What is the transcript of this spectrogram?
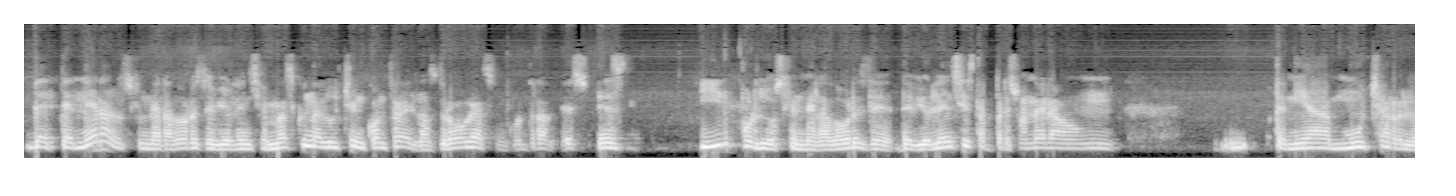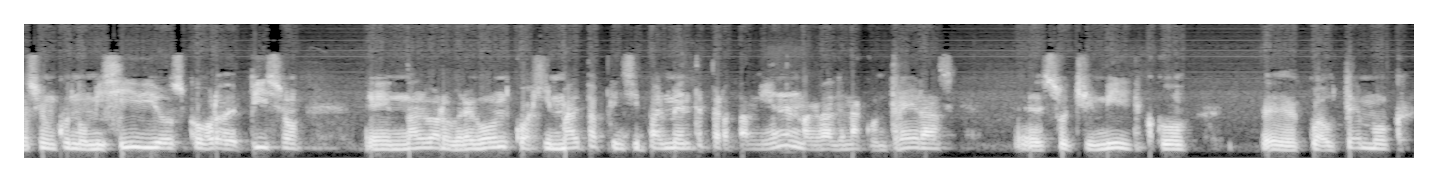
detener a los generadores de violencia, más que una lucha en contra de las drogas, en contra, es, es ir por los generadores de violencia. Esta persona era un tenía mucha relación con homicidios, cobro de piso en Álvaro Obregón, Coajimalpa principalmente, pero también en Magdalena Contreras, eh, Xochimilco, eh, Cuauhtémoc,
